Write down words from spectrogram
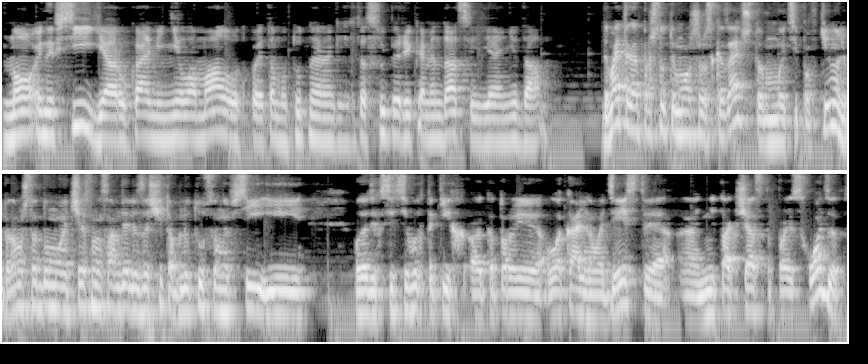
но NFC я руками не ломал, вот поэтому тут, наверное, каких-то супер рекомендаций я не дам. Давай тогда про что ты можешь рассказать, что мы типа вкинули, потому что, думаю, честно, на самом деле защита Bluetooth, NFC и вот этих сетевых таких, э, которые локального действия, э, не так часто происходит,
